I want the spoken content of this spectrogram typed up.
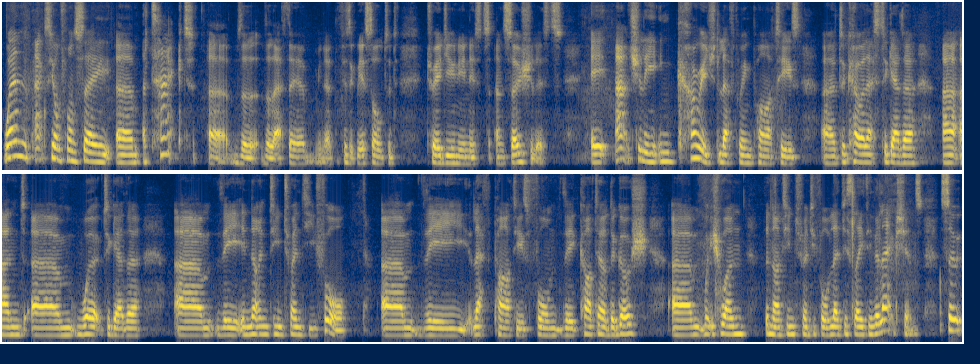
When Action Française um, attacked uh, the the left, they you know physically assaulted trade unionists and socialists. It actually encouraged left wing parties uh, to coalesce together uh, and um, work together. Um, the in 1924, um, the left parties formed the Cartel des Gauches, um, which won the 1924 legislative elections. So,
